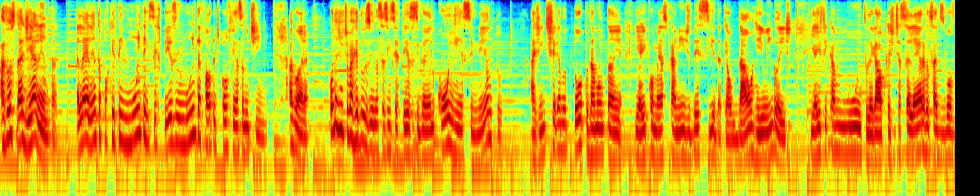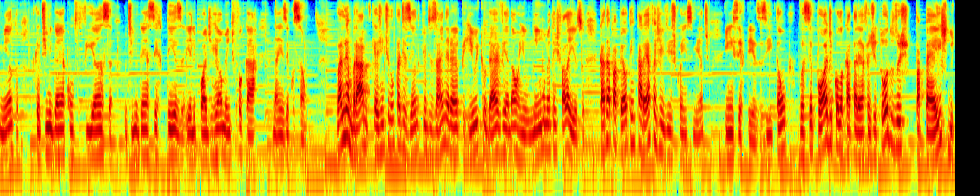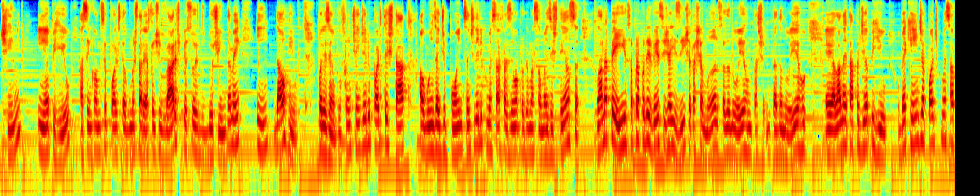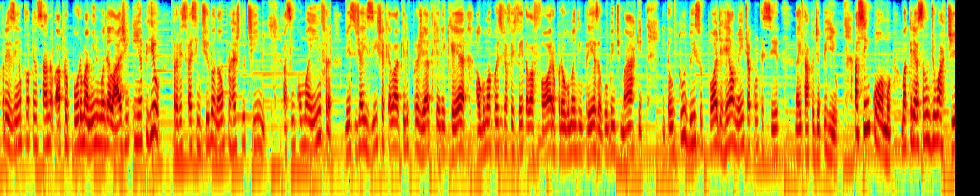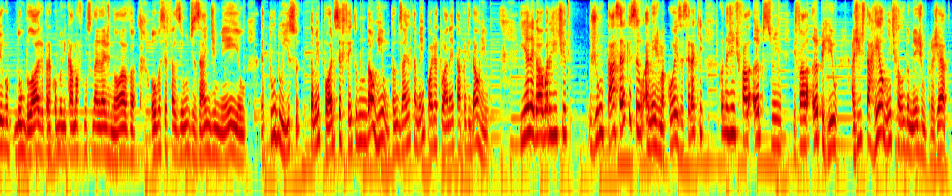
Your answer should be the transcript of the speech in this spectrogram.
a velocidade é lenta. Ela é lenta porque tem muita incerteza e muita falta de confiança no time. Agora, quando a gente vai reduzindo essas incertezas e ganhando conhecimento, a gente chega no topo da montanha e aí começa o caminho de descida, que é o downhill em inglês. E aí fica muito legal, porque a gente acelera a velocidade de desenvolvimento, porque o time ganha confiança, o time ganha certeza e ele pode realmente focar na execução. Vale lembrar que a gente não está dizendo que o designer é uphill e que o dev é downhill. Em nenhum momento a gente fala isso. Cada papel tem tarefas de desconhecimentos e incertezas. Então, você pode colocar tarefas de todos os papéis do time em uphill, assim como você pode ter algumas tarefas de várias pessoas do, do time também em downhill. Por exemplo, o front-end ele pode testar alguns endpoints antes dele começar a fazer uma programação mais extensa lá na API, só para poder ver se já existe, está chamando, se está dando erro, não está tá dando erro, é, lá na etapa de uphill. O back-end já pode começar, por exemplo, a pensar, a propor uma mini modelagem em uphill para ver se faz sentido ou não para o resto do time. Assim como a infra, ver se já existe aquela, aquele projeto que ele quer, alguma coisa já foi feita lá fora por alguma empresa, algum benchmark. Então, tudo isso pode realmente acontecer na etapa de uphill. Assim como uma criação de um artigo num blog para comunicar uma funcionalidade nova, ou você fazer um design de e-mail, é, tudo isso também pode ser feito no downhill. Então, o designer também pode atuar na etapa de downhill. E é legal agora a gente juntar. Será que são a mesma coisa? Será que quando a gente fala upstream e fala uphill, a gente está realmente falando do mesmo projeto?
